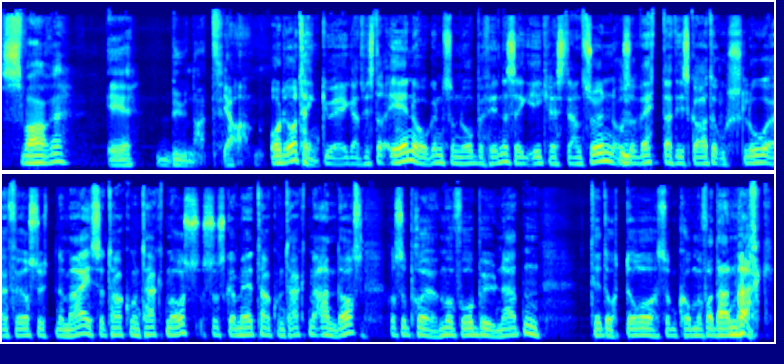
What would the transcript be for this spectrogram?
Svaret er bunad. Ja, og da tenker jo jeg at hvis det er noen som nå befinner seg i Kristiansund, og så vet at de skal til Oslo eh, før 17. mai, så ta kontakt med oss, så skal vi ta kontakt med Anders, og så prøver vi å få bunaden til dattera som kommer fra Danmark.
